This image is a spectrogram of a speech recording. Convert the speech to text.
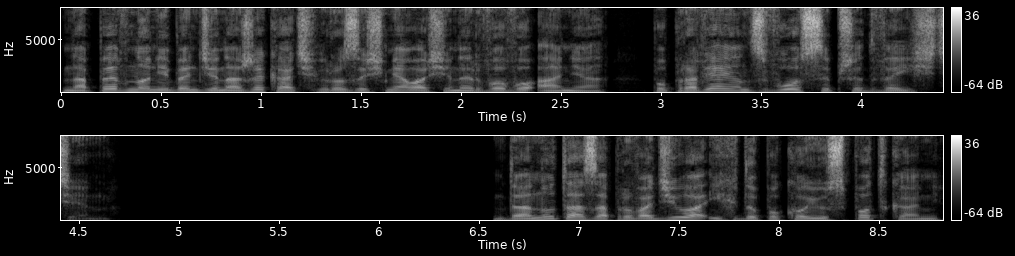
Na pewno nie będzie narzekać, roześmiała się nerwowo Ania, poprawiając włosy przed wejściem. Danuta zaprowadziła ich do pokoju spotkań,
